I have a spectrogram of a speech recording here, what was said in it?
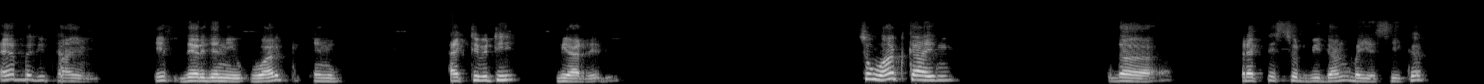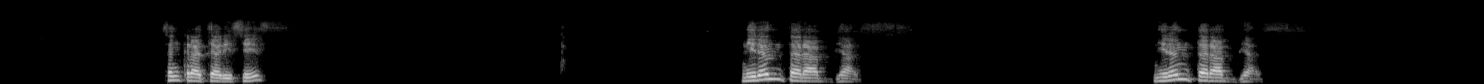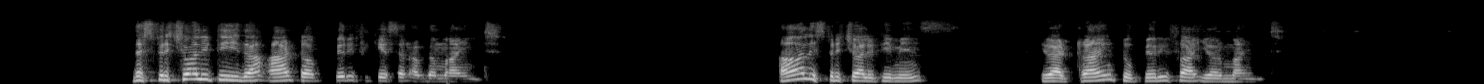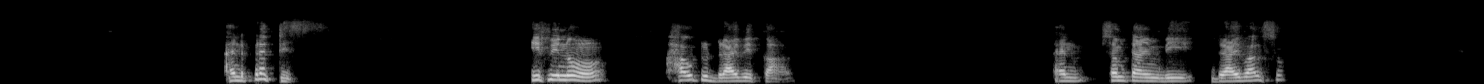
every time. If there is any work, any activity, we are ready. So what kind the practice should be done by a seeker? Sankaracharya says, Nirantarabhyas. Nirantarabhyas. The spirituality is the art of purification of the mind. All spirituality means you are trying to purify your mind. And practice. If we know how to drive a car, and sometimes we drive also,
